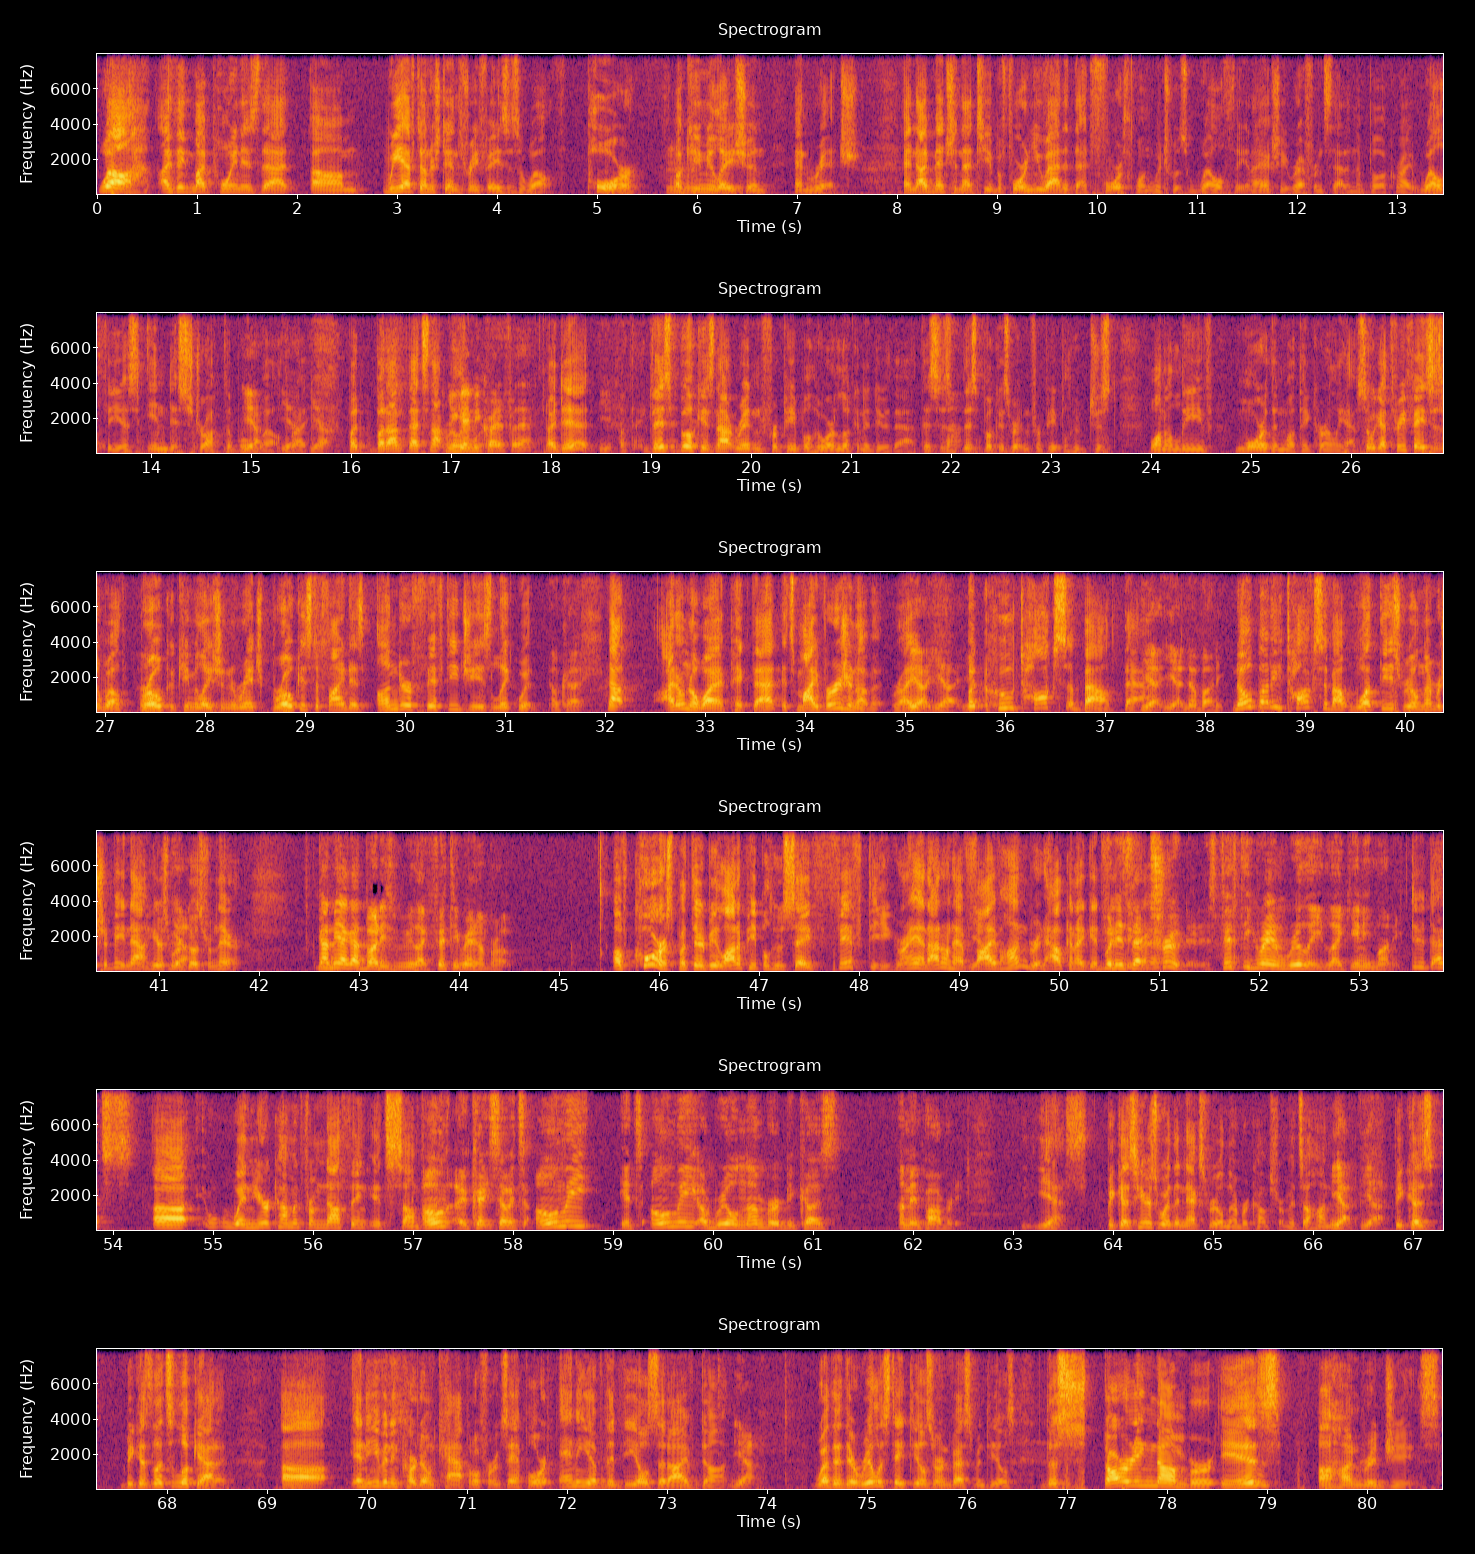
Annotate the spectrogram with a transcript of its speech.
Well, I think my point is that um, we have to understand the three phases of wealth poor, Mm-hmm. accumulation, and rich. And I've mentioned that to you before, and you added that fourth one, which was wealthy. And I actually referenced that in the book, right? Wealthy is indestructible Yeah, wealth, yeah, right? yeah. But, but I'm, that's not You really. You gave me credit for that. I did. You- oh, you, this man. book is not written for people who are looking to do that. This Uh-huh. is this book is written for people who just want to leave more than what they currently have. So we got three phases of wealth: Uh-huh. broke, accumulation, and rich. Broke is defined as under 50 G's liquid. Okay. Now, I don't know why I picked that. It's my version of it, right? Yeah, yeah, But who talks about that? Yeah, yeah. Nobody. Nobody talks about what these real numbers should be. Now, here's where Yeah. it goes from there. Got me. I got buddies who would be like fifty grand. I'm broke. Of course, but there'd be a lot of people who say 50 grand. I don't have 500. How can I get 50 But is that grand? true? Dude? Is fifty grand really like any money? Dude, that's uh, when you're coming from nothing, it's something. Okay, so it's only it's only a real number because I'm in poverty. Yes, because here's where the next real number comes from. It's a hundred. Yeah, yeah. Because because let's look at it, uh, and even in Cardone Capital, for example, or any of the deals that I've done, Yeah. whether they're real estate deals or investment deals, the starting number is hundred G's.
